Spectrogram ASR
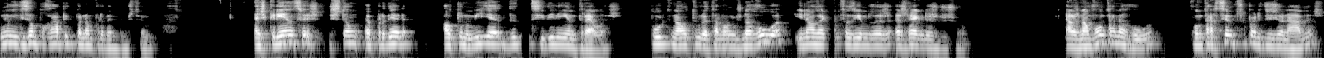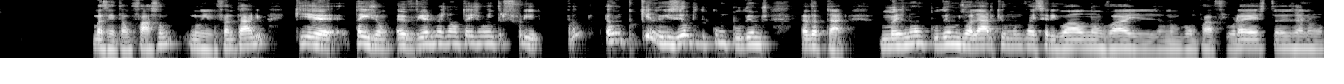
Um exemplo rápido para não perdermos tempo. As crianças estão a perder autonomia de decidirem entre elas, porque na altura estávamos na rua e nós é que fazíamos as, as regras do jogo. Elas não vão estar na rua, vão estar sempre supervisionadas, mas então façam no infantário que estejam a ver, mas não estejam a interferir. Pronto, é um pequeno exemplo de como podemos adaptar, mas não podemos olhar que o mundo vai ser igual, não vai, já não vão para a floresta, já não,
